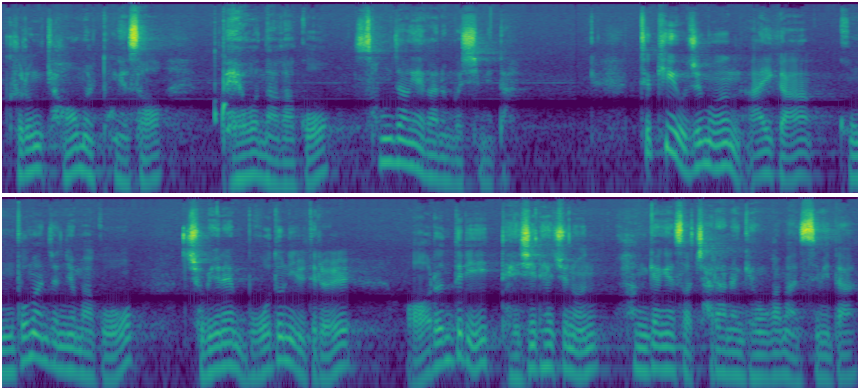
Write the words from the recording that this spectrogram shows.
그런 경험을 통해서 배워나가고 성장해가는 것입니다. 특히 요즘은 아이가 공부만 전념하고 주변의 모든 일들을 어른들이 대신해주는 환경에서 자라는 경우가 많습니다.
